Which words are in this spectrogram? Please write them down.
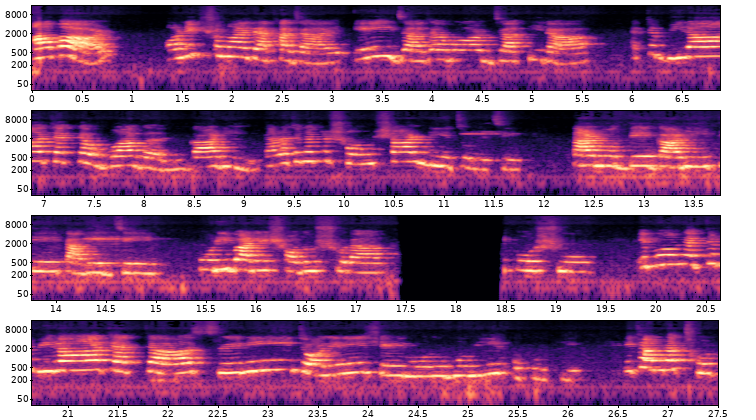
আবার অনেক সময় দেখা যায়, এই যাযাবর জাতিরা একটা বিরাট একটা ওয়াগন গাড়ি, তারা যেন একটা সংসার নিয়ে চলেছে। তার মধ্যে গাড়িতে তাদের যে পরিবারের সদস্যরা, পশু এবং একটা বিরাট একটা শ্রেণি চলে সেই মরুভূমির ওপর দিয়ে। এটা আমরা ছোট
